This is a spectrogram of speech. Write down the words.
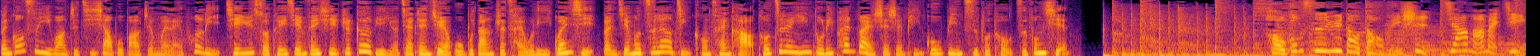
本公司以往之绩效不保证未来获利，且与所推荐分析之个别有价证券无不当之财务利益关系。本节目资料仅供参考，投资人应独立判断、审慎评估并自负投资风险。好公司遇到倒霉事，加码买进。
